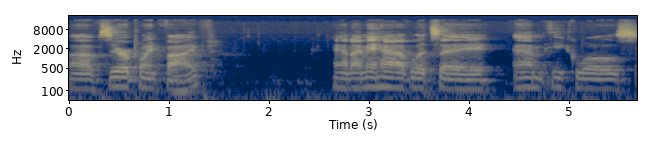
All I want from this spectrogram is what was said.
of 0.5, and I may have, let's say, m equals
